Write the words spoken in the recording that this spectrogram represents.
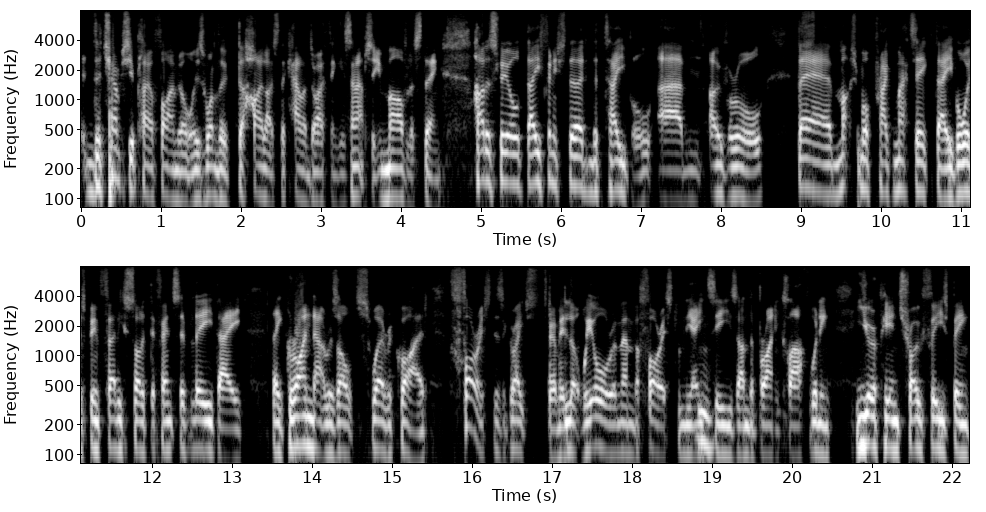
the Championship playoff final is one of the, the highlights of the calendar. I think it's an absolutely marvellous thing. Huddersfield, they finished third in the table um, overall. They're much more pragmatic. They've always been fairly solid defensively. They they grind out results where required. Forest is a great story. I mean, look, we all remember Forest from the mm. 80s under Brian Clough, winning European trophies, being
